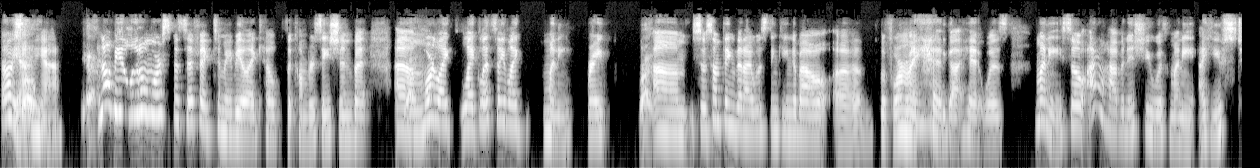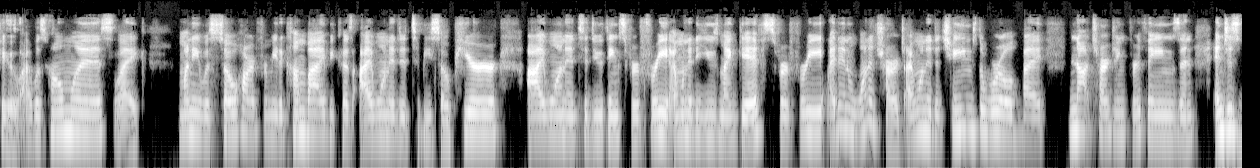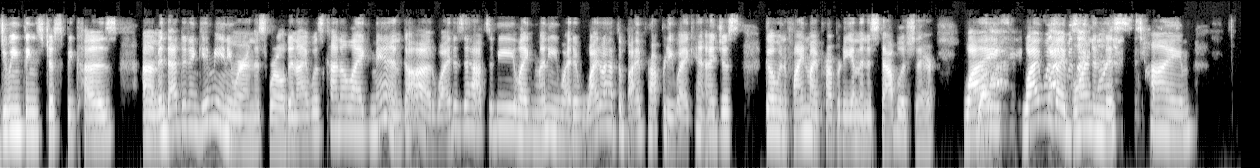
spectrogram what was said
Oh yeah, so, yeah. Yeah. And I'll be a little more specific to maybe like help the conversation, but um right. more like like let's say like money, right? Right. Um so something that I was thinking about uh before my head got hit was money. So I don't have an issue with money. I used to. I was homeless like money was so hard for me to come by because I wanted it to be so pure. I wanted to do things for free. I wanted to use my gifts for free. I didn't want to charge. I wanted to change the world by not charging for things and and just doing things just because um and that didn't get me anywhere in this world and I was kind of like, man, God, why does it have to be like money? Why do why do I have to buy property? Why can't I just go and find my property and then establish there? Why right. why was why I was born I born in this time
